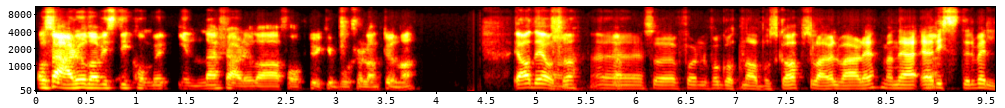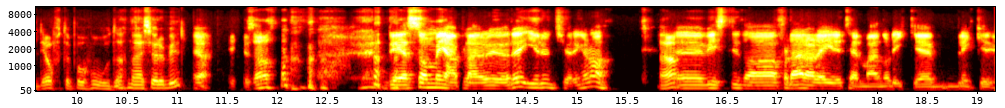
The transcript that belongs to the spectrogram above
Og så er det jo da, hvis de kommer inn der, så er det jo da folk du ikke bor så langt unna. Ja, det også. Eh, så for, for, godt naboskap så lar jeg vel være det. Men jeg, jeg, rister veldig ofte på hodet når jeg kjører bil. Ja, ikke sant? Det som jeg pleier å gjøre i rundkjøringer, da ja. Eh, hvis de da, For der er det irriterer meg når de ikke blinker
